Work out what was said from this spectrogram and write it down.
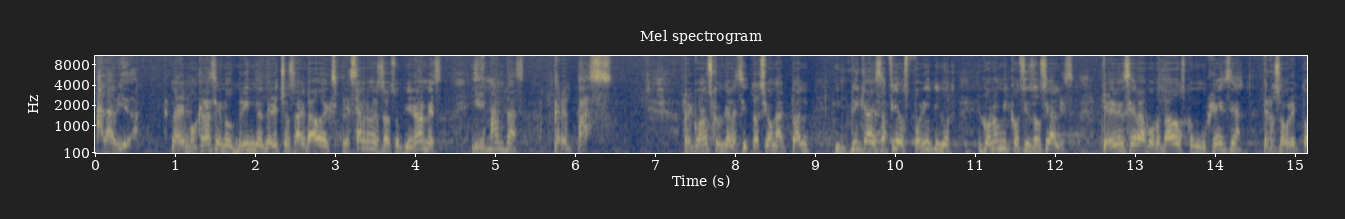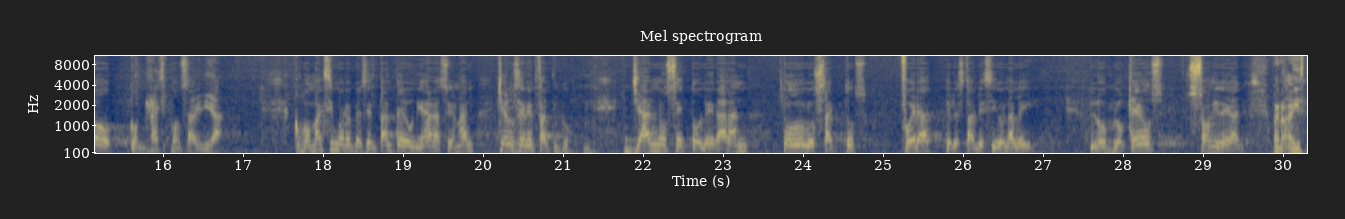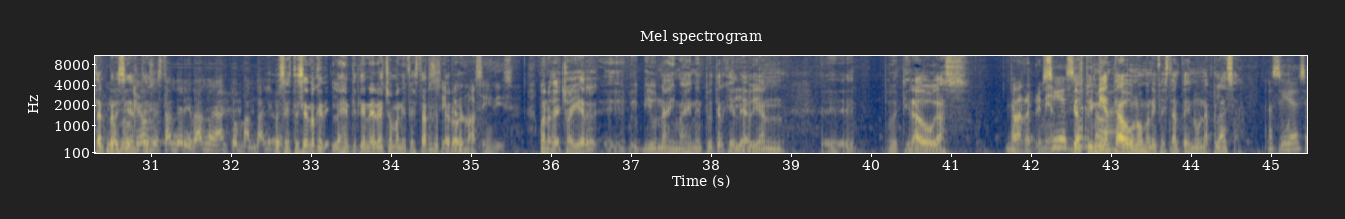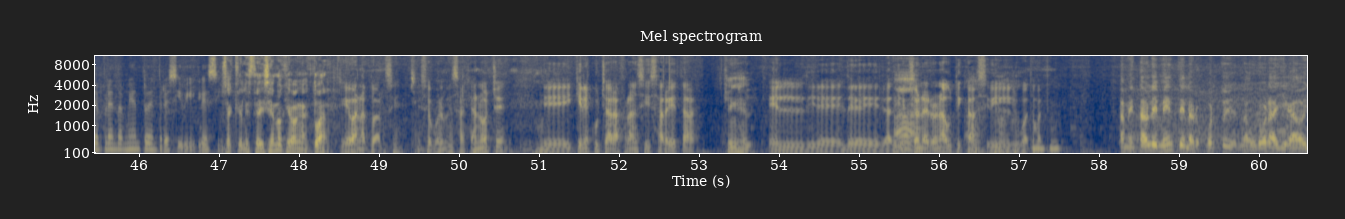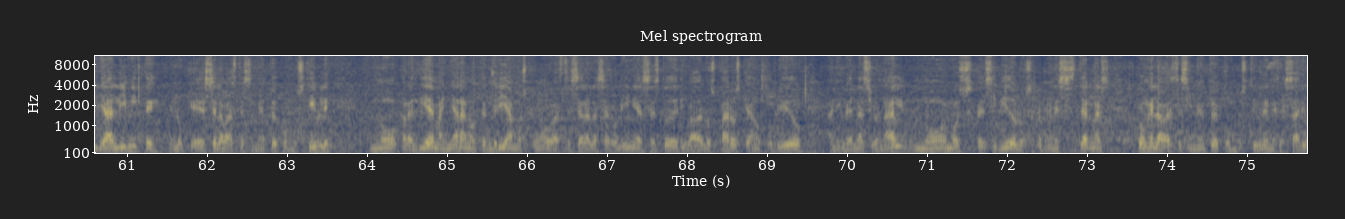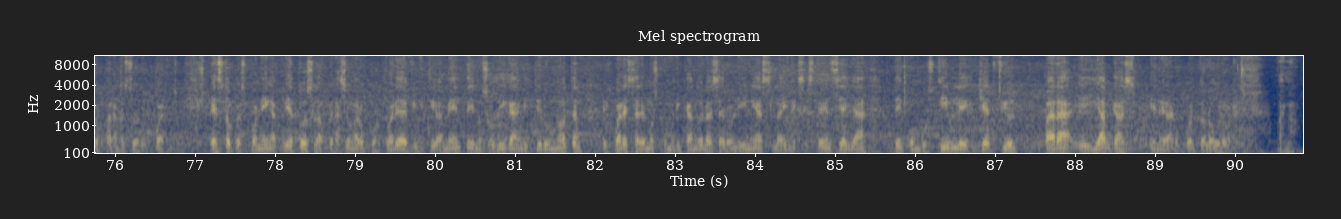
a la vida. La democracia nos brinda el derecho sagrado de expresar nuestras opiniones y demandas, pero en paz. Reconozco que la situación actual implica desafíos políticos, económicos y sociales que deben ser abordados con urgencia, pero sobre todo con responsabilidad. Como máximo representante de la unidad nacional, quiero ser enfático. Ya no se tolerarán todos los actos fuera de lo establecido en la ley. Los bloqueos, son ilegales. Bueno, ahí está el presidente. Los bloqueos están derivando en actos vandálicos. O sea, está diciendo que la gente tiene derecho a manifestarse, pero, no así, dice. Bueno, de hecho ayer eh, vi unas imágenes en Twitter que le habían eh, tirado gas. Estaban reprimiendo. gas pimienta a unos manifestantes en una plaza. Así es, enfrentamiento entre civiles. O sea, que le está diciendo que van a actuar. Que van a actuar, sí. Ese fue el mensaje anoche. Eh, ¿Y quiere escuchar a Francis Argueta? ¿Quién es él? El, de la Dirección ah. Aeronáutica ah, Civil Guatemala. Lamentablemente el aeropuerto La Aurora ha llegado ya al límite en lo que es el abastecimiento de combustible no, para el día de mañana no tendríamos cómo abastecer a las aerolíneas, esto derivado de los paros que han ocurrido a nivel nacional. No hemos recibido los camiones cisternas con el abastecimiento de combustible necesario para nuestro aeropuerto. Esto pues pone en aprietos la operación aeroportuaria definitivamente y nos obliga a emitir un NOTAM, el cual estaremos comunicando a las aerolíneas la inexistencia ya de combustible jet fuel para eh, Yabgas en el aeropuerto de La Aurora. Bueno,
